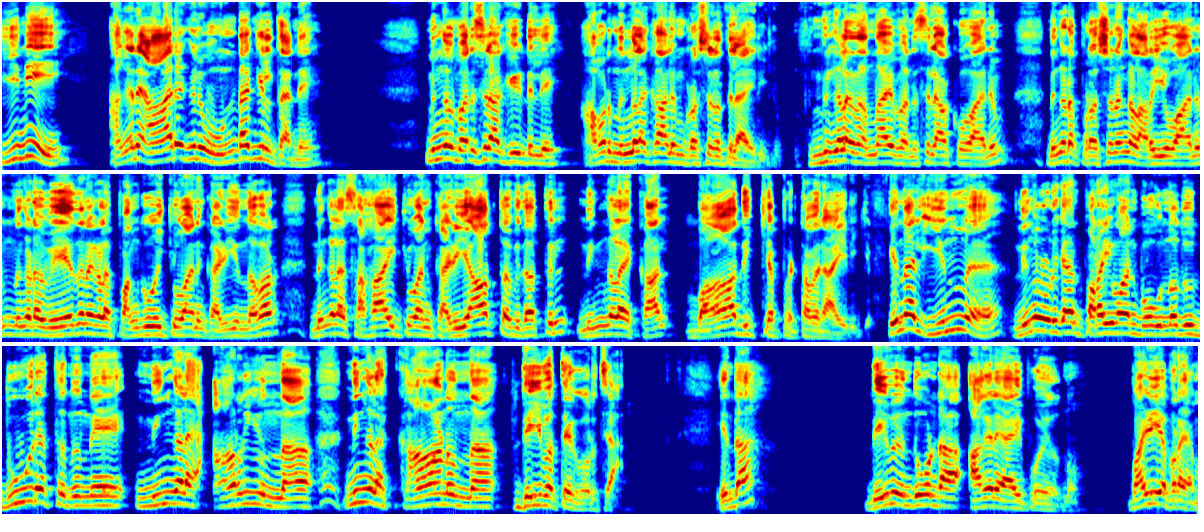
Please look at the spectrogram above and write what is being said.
ഇനി അങ്ങനെ ആരെങ്കിലും ഉണ്ടെങ്കിൽ തന്നെ നിങ്ങൾ മനസ്സിലാക്കിയിട്ടില്ലേ? അവർ നിങ്ങളെക്കാളും പ്രശ്നത്തിലായിരിക്കും. നിങ്ങളെ നന്നായി മനസ്സിലാക്കുവാനും നിങ്ങളുടെ പ്രശ്നങ്ങൾ അറിയുവാനും നിങ്ങളുടെ വേദനകളെ പങ്കുവയ്ക്കുവാനും കഴിയുന്നവർ നിങ്ങളെ സഹായിക്കുവാൻ കഴിയാത്ത വിധത്തിൽ നിങ്ങളെക്കാൾ ബാധിക്കപ്പെട്ടവരായിരിക്കും. എന്നാൽ ഇന്ന് നിങ്ങളോട് ഞാൻ പറയുവാൻ പോകുന്നത് ദൂരത്ത് നിന്നേ നിങ്ങളെ അറിയുന്ന നിങ്ങളെ കാണുന്ന ദൈവത്തെക്കുറിച്ചാണ് എന്താ? ദൈവം എന്തുകൊണ്ടാണ് അകലെ ആയിപ്പോയതെന്നോ? വഴിയെ പറയാം.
